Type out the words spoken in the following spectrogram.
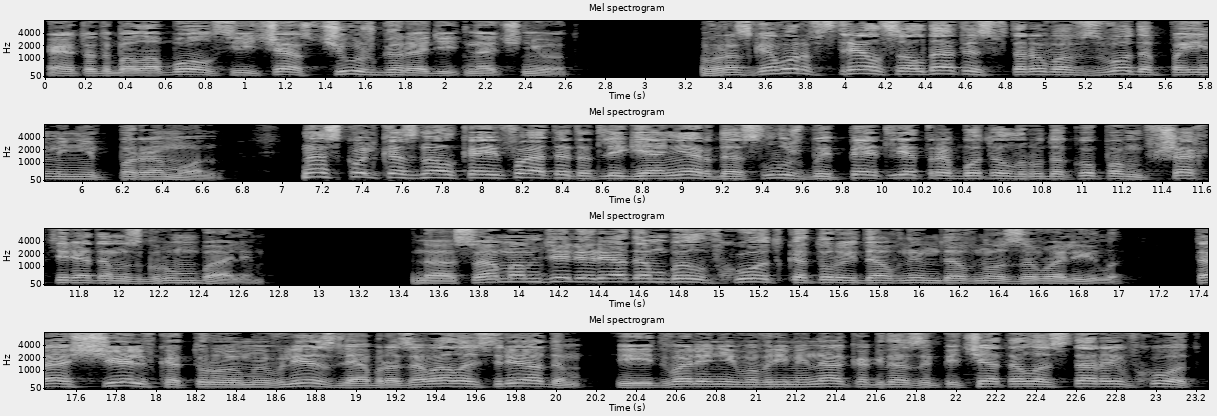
этот балабол сейчас чушь городить начнет. В разговор встрял солдат из второго взвода по имени Парамон. Насколько знал Кайфат, этот легионер до службы пять лет работал рудокопом в шахте рядом с Грумбалем. На самом деле рядом был вход, который давным-давно завалило. Та щель, в которую мы влезли, образовалась рядом, и едва ли не во времена, когда запечатала старый вход.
